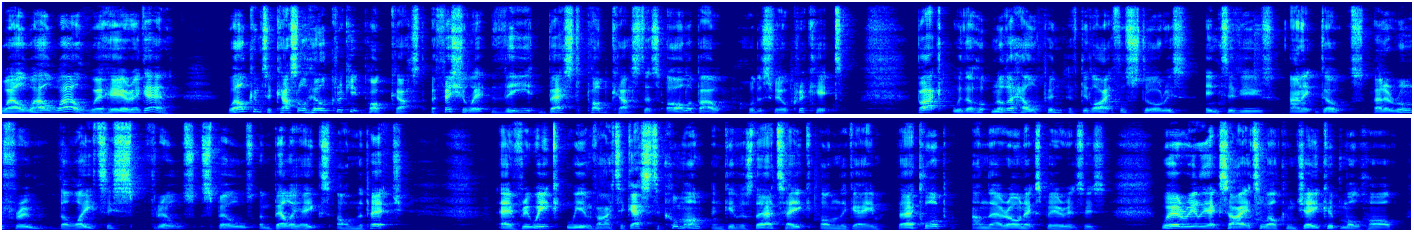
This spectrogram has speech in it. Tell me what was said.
Well, well, well, we're here again. Welcome to Castle Hill Cricket Podcast, officially the best podcast that's all about Huddersfield cricket. Back with another helping of delightful stories, interviews, anecdotes, and a run through the latest thrills, spills, and bellyaches on the pitch. Every week, we invite a guest to come on and give us their take on the game, their club, and their own experiences. We're really excited to welcome Jacob Mulhall,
